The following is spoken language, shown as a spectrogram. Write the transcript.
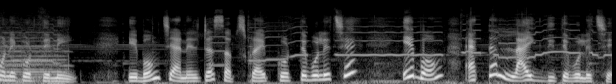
মনে করতে নেই। এবং চ্যানেলটা সাবস্ক্রাইব করতে বলেছে এবং একটা লাইক দিতে বলেছে।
